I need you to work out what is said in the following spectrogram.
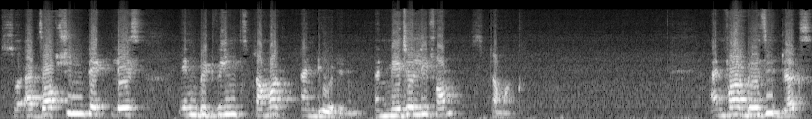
So absorption take place in between stomach and duodenum and majorly from stomach. And for basic drugs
